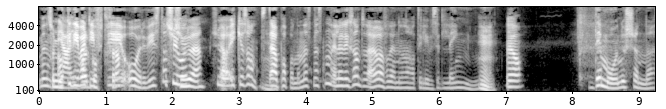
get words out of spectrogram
Men Som har jeg ikke de vært gift i årevis, da? 20 år. 20. Ja, ikke sant? Det er jo pappaen hennes, nesten. Eller, ikke sant? Det er jo i hvert fall en hun har hatt i livet sitt lenge. mm. Ja. Det må hun jo skjønne.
